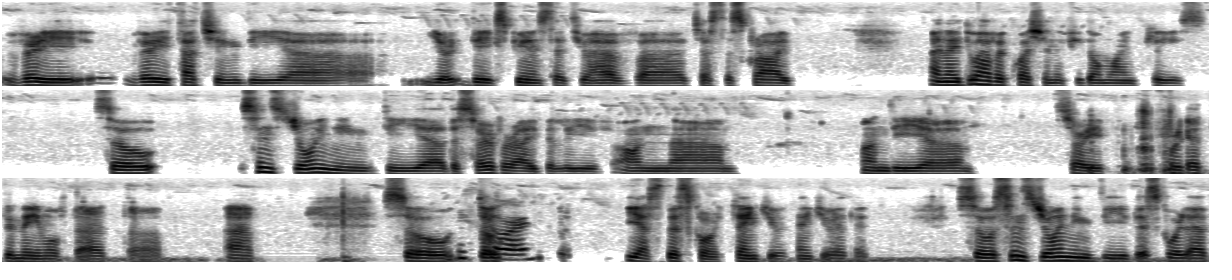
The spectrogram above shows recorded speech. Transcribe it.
very very touching the uh, your the experience that you have uh, just described, and I do have a question if you don't mind, please. So, since joining the uh, the server, I believe on um, on the uh, sorry, forget the name of that uh, app. So Discord. yes, Discord. Thank you, thank you, Edith. So since joining the Discord app,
